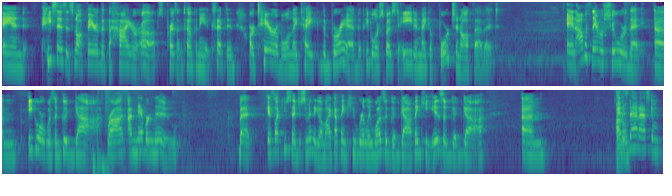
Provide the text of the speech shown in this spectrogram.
And he says it's not fair that the higher ups, present company accepted, are terrible and they take the bread that people are supposed to eat and make a fortune off of it. And I was never sure that um, Igor was a good guy, right? I never knew. But it's like you said just a minute ago, Mike. I think he really was a good guy. I think he is a good guy. Um, and his dad asked him,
